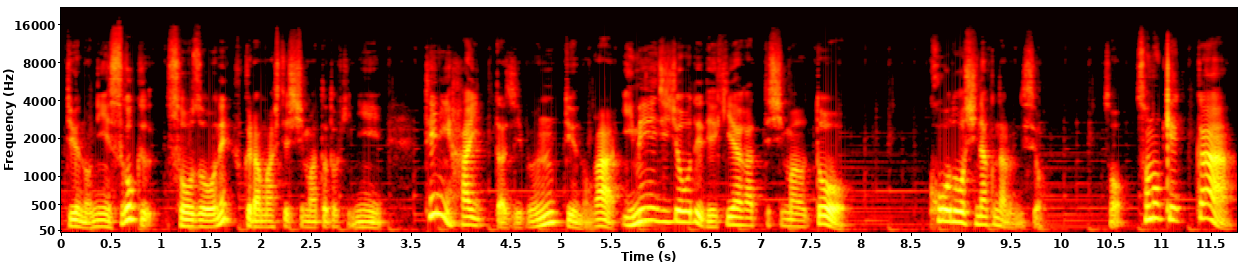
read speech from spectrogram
っていうのにすごく想像をね、膨らましてしまった時に、手に入った自分っていうのがイメージ上で出来上がってしまうと、行動しなくなるんですよ。そう。その結果、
